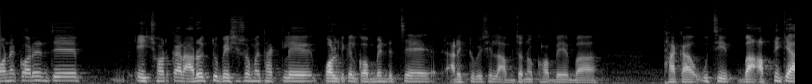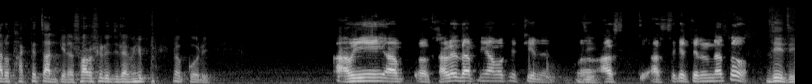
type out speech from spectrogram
মনে করেন যে, এই সরকার আরও একটু বেশি সময় থাকলে পলিটিক্যাল গভর্নমেন্টের চেয়ে আরেকটু বেশি লাভজনক হবে বা থাকা উচিত বা আপনি কি আরও থাকতে চান কিনা? সরাসরি যদি আমি প্রশ্ন করি। আমি খালেদ আপনি আমাকে চেনেন। আজ থেকে চেনেন না তো? জি জি।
